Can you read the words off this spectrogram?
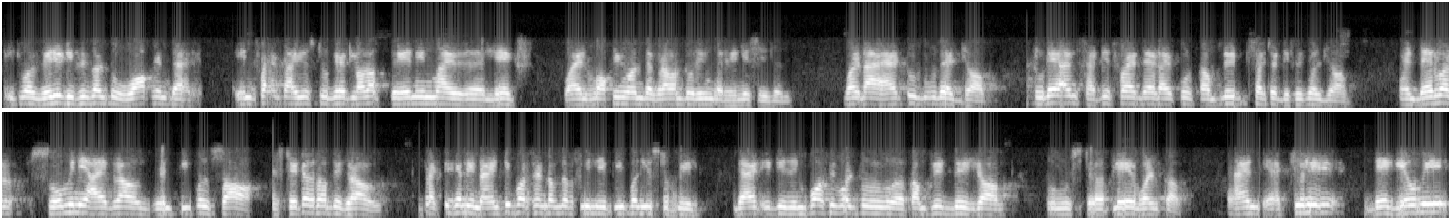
It was very difficult to walk in that. In fact, I used to get a lot of pain in my uh, legs while walking on the ground during the rainy season. But I had to do that job. Today I am satisfied that I could complete such a difficult job. And there were so many eyebrows when people saw the status of the ground. Practically 90% of the people used to feel that it is impossible to uh, complete this job to uh, play World Cup. And actually, they gave me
